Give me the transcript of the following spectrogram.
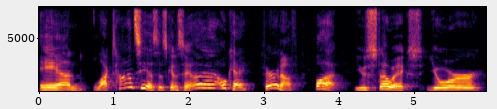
And Lactantius is going to say, eh, okay, fair enough. But you Stoics, you're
